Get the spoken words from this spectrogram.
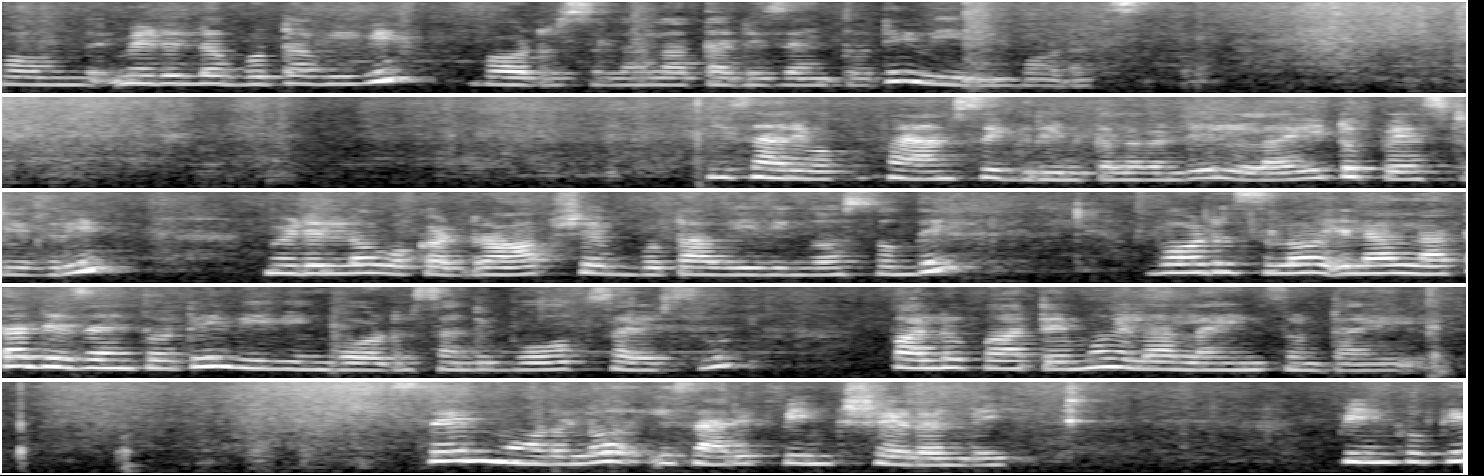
బాగుంది. మిడిల్లో బుట్ట వీవింగ్ బార్డర్స్ ఇలా లతా డిజైన్ తోటి వీవింగ్ బార్డర్స్. ఈ ఒక ఫ్యాన్సీ గ్రీన్ కలర్ అండి. Light pastel green. మిడిల్లో ఒక డ్రాప్ షేప్ బుటా వీవింగ్ వస్తుంది. బోర్డర్స్లో ఇలా లతా డిజైన్ తోటి వీవింగ్ బోర్డర్స్ అండి బోత్ సైడ్స్ పళ్ళు పార్ట్ ఏమో ఇలా లైన్స్ ఉంటాయి. సేమ్ మోడల్లో ఈ శారీ పింక్ షేడ్ అండి. పింక్కి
